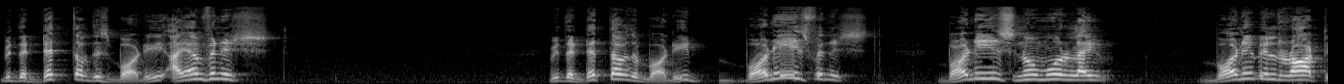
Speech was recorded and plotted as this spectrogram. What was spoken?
with the death of this body, I am finished. With the death of the body, body is finished. Body is no more live. Body will rot.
